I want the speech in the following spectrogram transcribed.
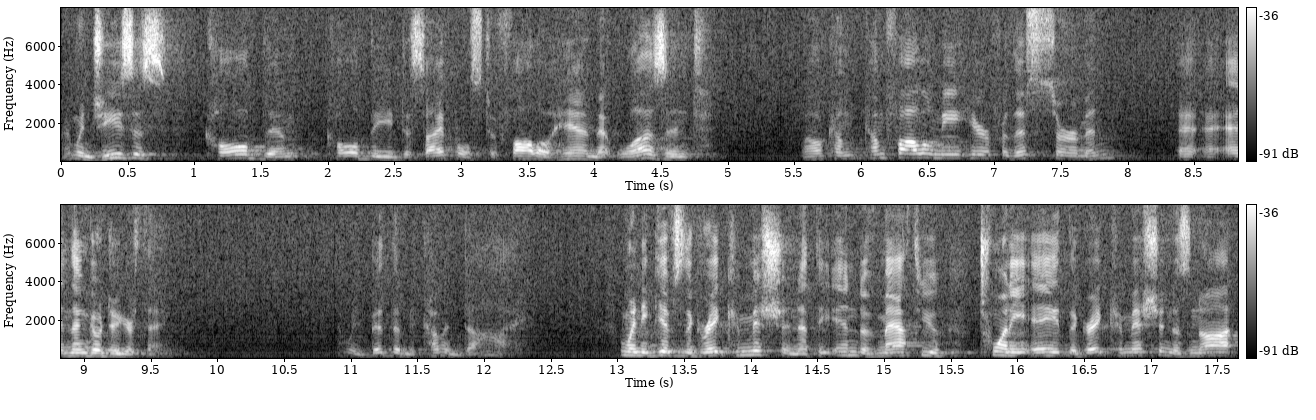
And when Jesus called them, called the disciples to follow him, it wasn't, follow me here for this sermon and, and then go do your thing. We bid them to come and die. When he gives the Great Commission at the end of Matthew 28, the Great Commission is not,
